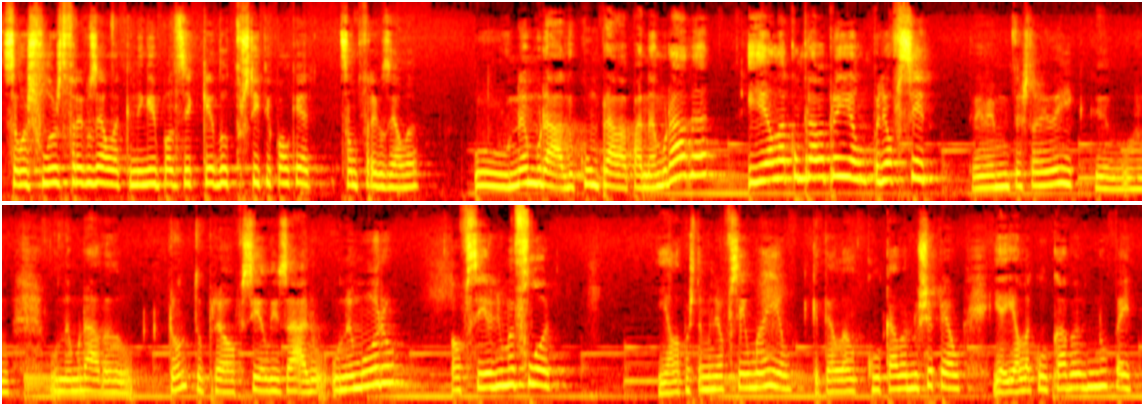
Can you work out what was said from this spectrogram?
São as flores de Fragosela, que ninguém pode dizer que é de outro sítio qualquer, são de Fragosela. O namorado comprava para a namorada e ela comprava para ele, para lhe oferecer. Também vem muita história daí, que o, o namorado pronto, para oficializar o, o namoro, oferecia-lhe uma flor. E ela depois também lhe oferecia uma a ele, que até ela colocava no chapéu. E aí ela colocava no peito.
